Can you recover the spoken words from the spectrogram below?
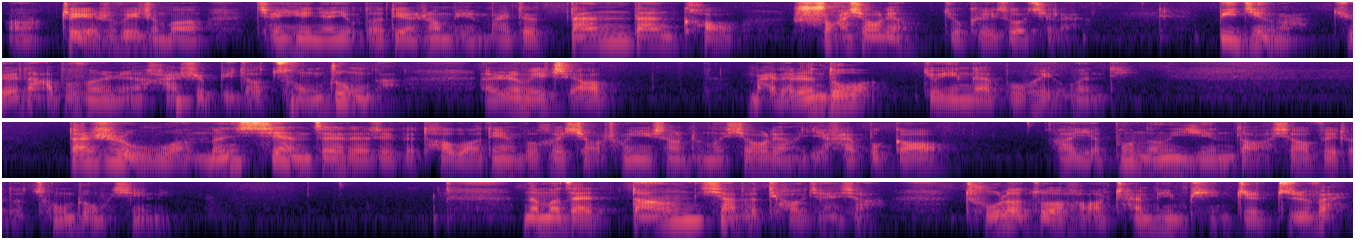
啊，这也是为什么前些年有的电商品牌就单单靠刷销量就可以做起来。毕竟啊，绝大部分人还是比较从众的，认为只要买的人多，就应该不会有问题。但是我们现在的这个淘宝店铺和小程序商城的销量也还不高啊，也不能引导消费者的从众心理。那么在当下的条件下，除了做好产品品质之外，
